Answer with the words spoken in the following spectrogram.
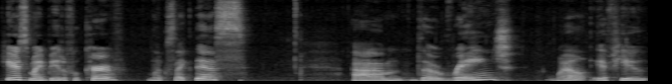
Here's my beautiful curve. Looks like this. Um, the range, well, if you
